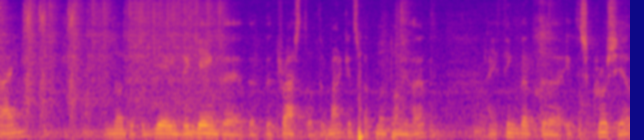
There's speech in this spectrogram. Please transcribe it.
time, in order to gain, regain the, the, the, trust of the markets, but not only that. I think that uh, it is crucial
